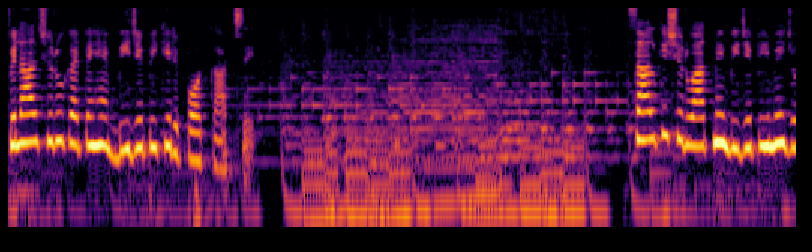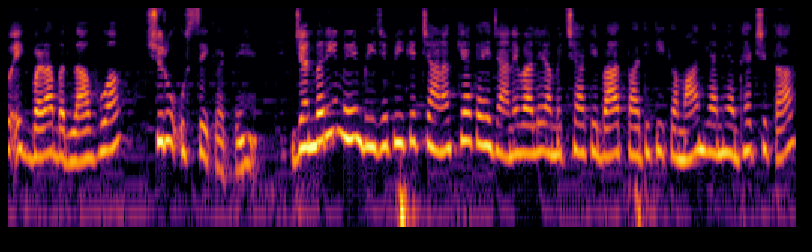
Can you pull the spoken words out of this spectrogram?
फ़िलहाल शुरू करते हैं बीजेपी की रिपोर्ट कार्ड से। साल की शुरुआत में बीजेपी में जो एक बड़ा बदलाव हुआ, शुरू उससे करते हैं। जनवरी में बीजेपी के चाणक्य कहे जाने वाले अमित शाह के बाद पार्टी की कमान यानी अध्यक्षता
